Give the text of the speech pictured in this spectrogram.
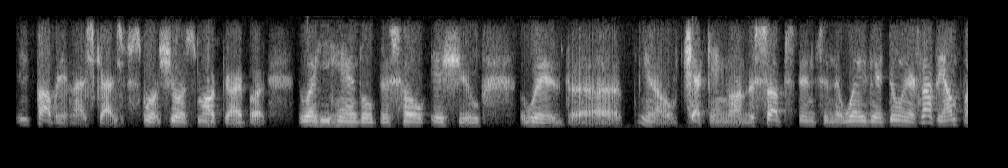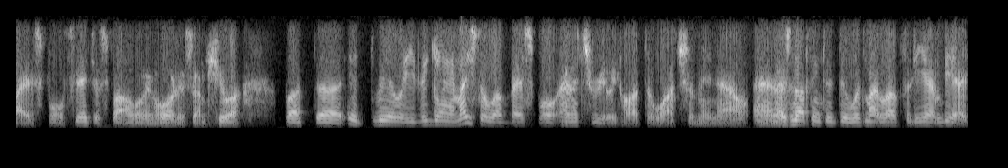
he's probably a nice guy. He's a sure, smart guy, but the way he handled this whole issue with uh, you know checking on the substance and the way they're doing it, it's not the umpire's fault. They're just following orders, I'm sure but uh, it really the game. I used to love baseball, and it's really hard to watch for me now. And it has nothing to do with my love for the NBA,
